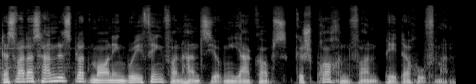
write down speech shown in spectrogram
Das war das Handelsblatt Morning Briefing von Hans-Jürgen Jakobs, gesprochen von Peter Hofmann.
